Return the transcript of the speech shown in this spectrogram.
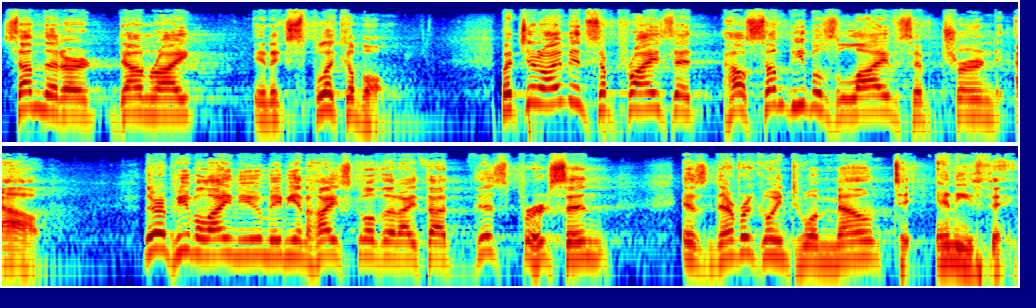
some that are downright inexplicable. But you know, I've been surprised at how some people's lives have turned out. There are people I knew maybe in high school that I thought this person is never going to amount to anything.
